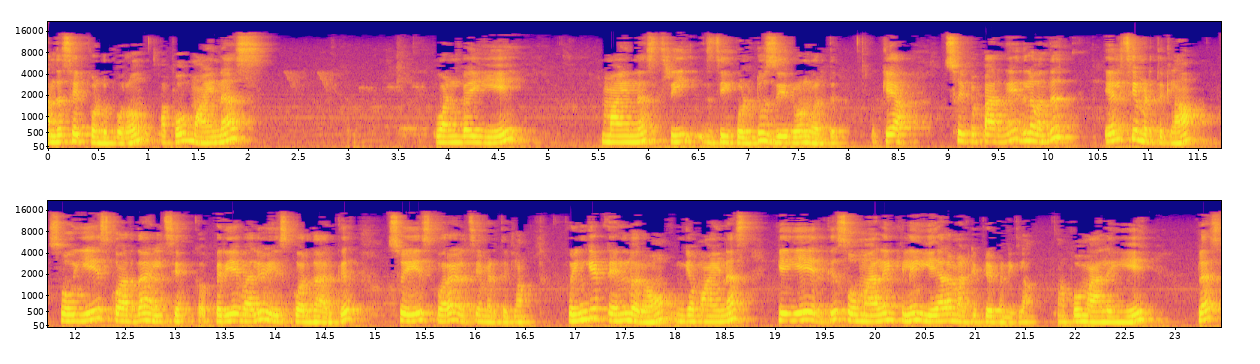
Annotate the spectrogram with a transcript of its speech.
அந்த சைட் கொண்டு போகிறோம் அப்போது minus one by a minus three is equal to ஜீரோன்னு வருது. ஓகேயா ஸோ இப்போ பாருங்கள் இதில் வந்து எல்சிஎம் எடுத்துக்கலாம். ஸோ ஏ ஸ்கொயர் தான் எல்சிஎம் பெரிய வேல்யூ ஏ ஸ்கொயர் தான் இருக்குது ஸோ ஏ ஸ்கொயராக எல்சிஎம் எடுத்துக்கலாம். இப்போ இங்கே டென் வரும். இங்கே மைனஸ் இங்கே ஏ இருக்குது ஸோ மேலே கீழே ஏல மல்டிப்ளை பண்ணிக்கலாம். அப்போது மேலே ஏ ப்ளஸ்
